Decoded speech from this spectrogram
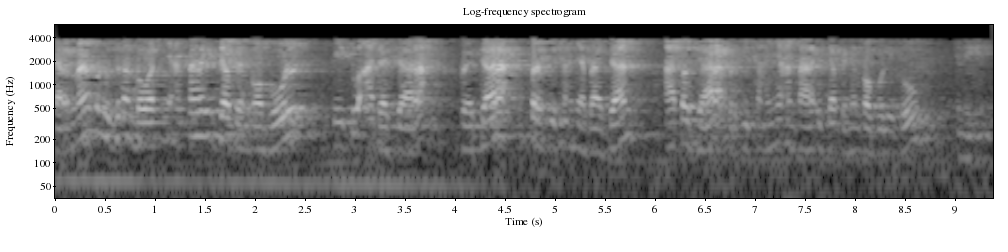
Karena menunjukkan bahwasanya antara ijab dan kabul itu ada jarak berjarak berpisahnya badan atau jarak berpisahnya antara ijab dengan kabul itu ini.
